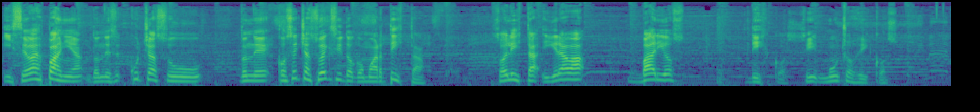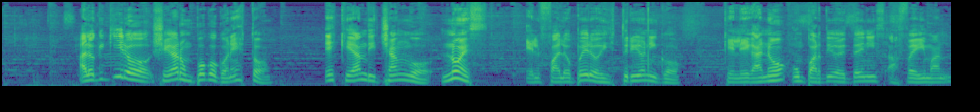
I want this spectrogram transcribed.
y se va a España, donde escucha su donde cosecha su éxito como artista, solista y graba varios discos, ¿sí? muchos discos. A lo que quiero llegar un poco con esto es que Andy Chango no es el falopero histriónico que le ganó un partido de tenis a Feynman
